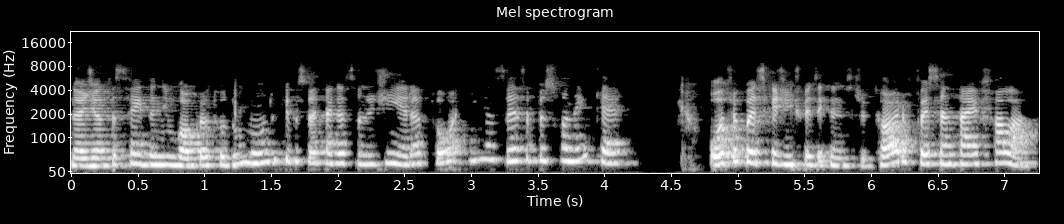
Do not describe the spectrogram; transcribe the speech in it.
Não adianta sair dando igual para todo mundo que você vai estar gastando dinheiro à toa e às vezes a pessoa nem quer. Outra coisa que a gente fez aqui no escritório foi sentar e falar:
